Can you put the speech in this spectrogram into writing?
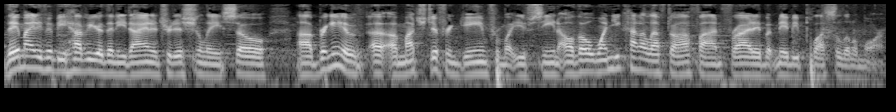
They might even be heavier than Edina traditionally. So, uh, bringing a, a, a, much different game from what you've seen. Although one you kind of left off on Friday, but maybe plus a little more.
